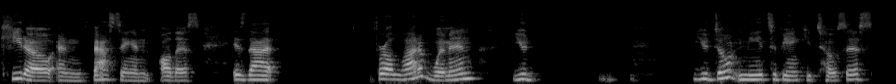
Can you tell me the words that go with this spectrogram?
keto and fasting and all this is that for a lot of women, you you don't need to be in ketosis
